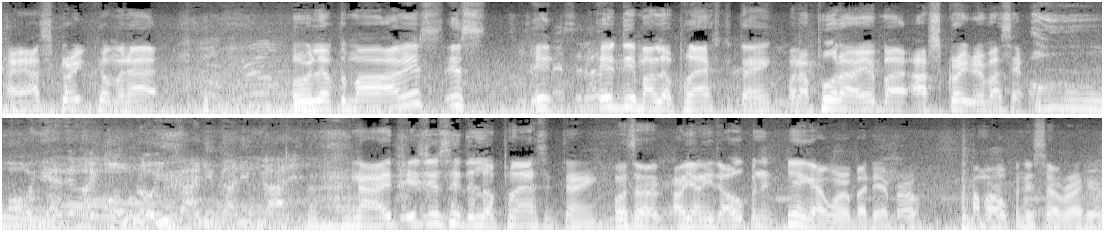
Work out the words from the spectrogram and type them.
Hey, I scraped coming out oh, when we left the mall. I mean, it's it's it, it it did my little plastic thing. When I pulled out, everybody I scraped. Everybody said, "Oh, Oh yeah, they're like, oh no, you got it, you got it, you got it. nah." It, it just hit the little plastic thing. What's up? Oh, y'all need to open it. You ain't gotta worry about that, bro. I'm gonna open this up right here.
